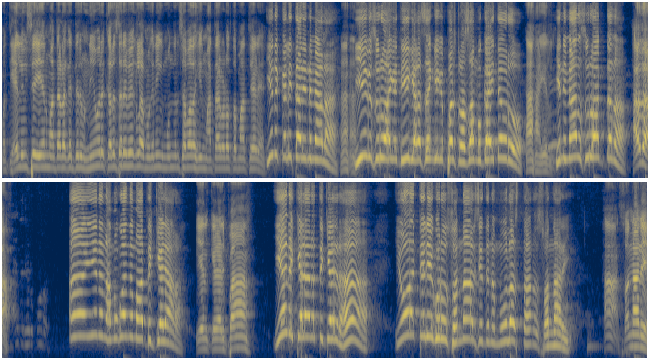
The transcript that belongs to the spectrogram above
ಮತ್ತೆ ಎಲ್ಲಿ ವಿಷಯ ಏನು ಮಾತಾಡಕತ್ತೀರಿ? ನೀವರೇ ಕಲಿಸರೇ ಬೇಕಲ್ಲ ಮಗನಿಗೆ ಮುಂದಿನ ಸಭಾದಾಗ ಹಿಂಗೆ ಮಾತಾಡ್ಬೇಡತ್ತ ಮಾತು ಹೇಳಿ. ಇನ್ನು ಕಲಿತಾರ ಇನ್ನು ಮ್ಯಾಲ. ಈಗ ಶುರು ಆಗೈತಿ ಈಗ ಎಳಸಂಗಿಗೆ ಫಸ್ಟ್ ಹೊಸ ಮುಖ ಐತೆ ಅವರು. ಇನ್ನು ಮ್ಯಾಲ ಶುರು ಆಗ್ತದ. ಹೌದಾ? ಆ ಏನು ನಮಗೊಂದು ಮಾತು ಕೇಳ್ಯಾರ. ಏನು ಕೇಳ್ಯಾರಿಪ್ಪ? ಏನು ಕೇಳ್ಯಾರ ಅಂತ ಕೇಳಿದ್ರ? ಯೋ ತಲಿ ಗುರು ಸೊನ್ನಾರಿಸಿದ್ದನ ಮೂಲ ಸ್ಥಾನ ಸೊನ್ನಾರಿ. ಹಾ ಸೊನ್ನಾರಿ.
